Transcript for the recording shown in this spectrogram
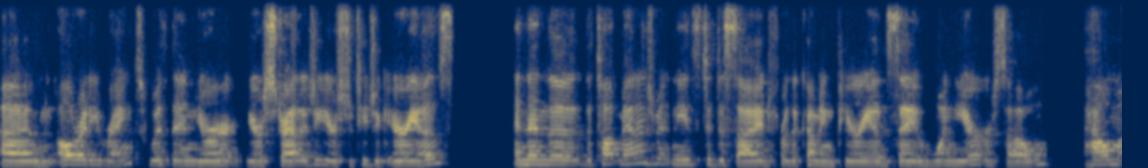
um, already ranked within your your strategy your strategic areas. And then the the top management needs to decide for the coming period say one year or so how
